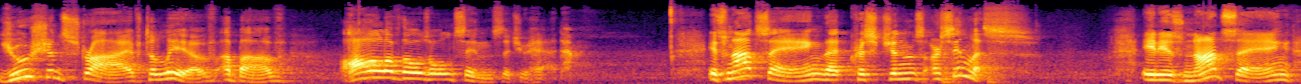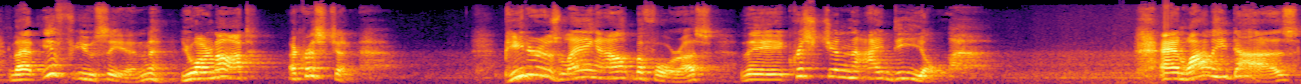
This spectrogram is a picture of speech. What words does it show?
You should strive to live above all of those old sins that you had. It's not saying that Christians are sinless. It is not saying that if you sin, you are not a Christian. Peter is laying out before us the Christian ideal. And while he does,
